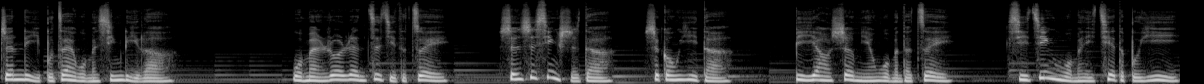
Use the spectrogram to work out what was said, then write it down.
真理不在我们心里了。我们若认自己的罪，神是信实的，是公义的，必要赦免我们的罪，洗净我们一切的不义。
